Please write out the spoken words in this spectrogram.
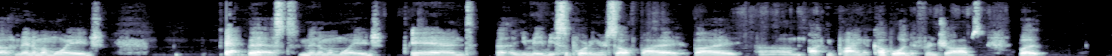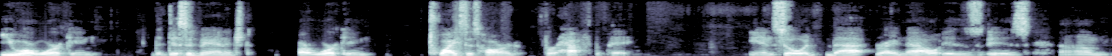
of minimum wage, at best minimum wage, and uh, you may be supporting yourself by by um, occupying a couple of different jobs, but you are working. The disadvantaged are working twice as hard for half the pay, and so that right now is is um,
